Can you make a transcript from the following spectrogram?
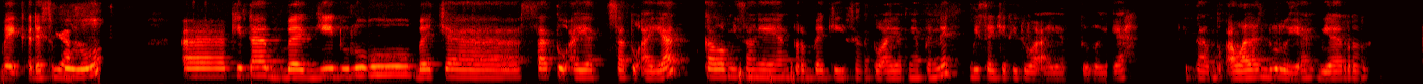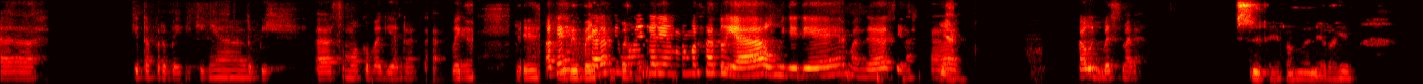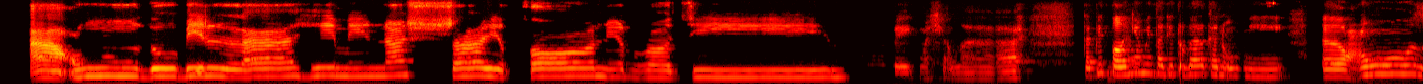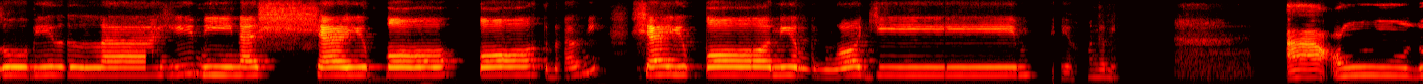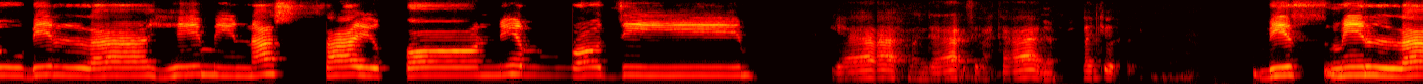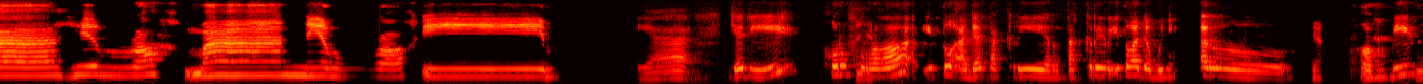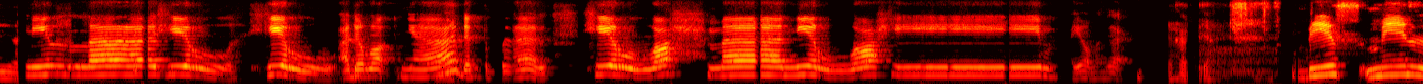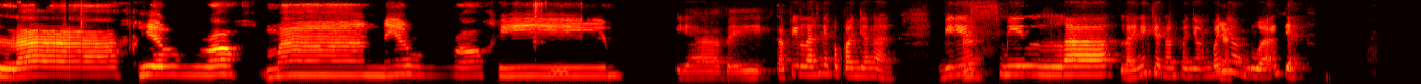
Baik, ada sepuluh. Eh, kita bagi dulu baca satu ayat satu ayat. Kalau misalnya yang terbagi satu ayatnya pendek, bisa jadi dua ayat dulu ya. Kita untuk awalan dulu ya, biar eh, kita perbaikinya lebih eh, semua kebagian rata. Baik. Lebih, Oke, baik sekarang dimulai dari yang nomor satu ya, Umi Dede, mangga Ya. silahkan. Aud basmalah. Bismillahirrahmanirrahim. A'udzu billahi minasyaitonir rajim. Baik, masya Allah. Tapi tolnya minta ditebalkan Umi. A'udzu billahi minasyaiton. To tebal nih. syaitonir rajim. Ayo, mangga Mi. A'udzu billahi minas syaitonir rajim. Ya, mangga, silahkan. Ya. Lanjut. Bismillahirrahmanirrahim. Ya, jadi huruf Ya. ra itu ada takrir. Takrir itu ada bunyi er. Oh, iya. Bismillahir, hir, ada ro-nya dan tebal. Hirrahmanirrahim. Ayo, mangga. Ya, ya. Bismillahirrahmanirrahim. Ya, baik. Tapi lahnya kepanjangan. Bismillah. Lahnya jangan panjang-panjang, dua aja.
